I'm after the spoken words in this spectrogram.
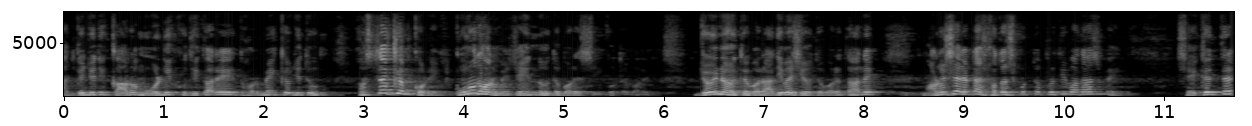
আজকে যদি কারও মৌলিক অধিকারে, ধর্মে কেউ যদি হস্তক্ষেপ করে, কোনো ধর্মে, সে হিন্দু হতে পারে, শিখ হতে পারে, জৈন হতে পারে, আদিবাসী হতে পারে, তাহলে মানুষের একটা স্বতঃস্ফূর্ত প্রতিবাদ আসবে। সেক্ষেত্রে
